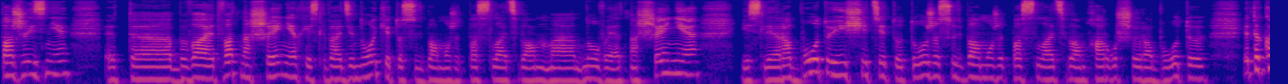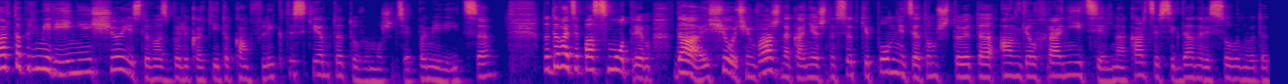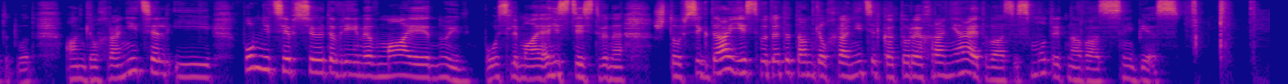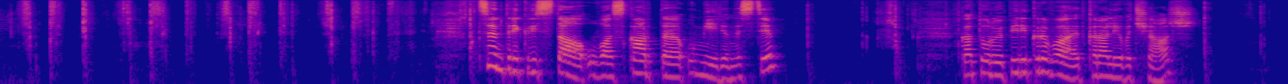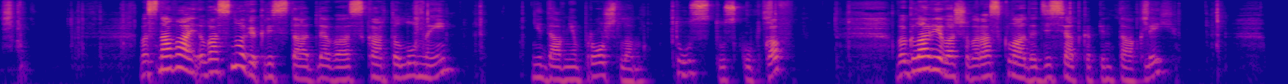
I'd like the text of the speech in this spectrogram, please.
по жизни. Это бывает в отношениях. Если вы одиноки, то судьба может послать вам а, новые отношения. Если работу ищете, то тоже судьба может послать вам хорошую работу. Это карта примирения еще. Если у вас были какие-то конфликты с кем-то, то вы можете помириться. Но давайте посмотрим. Да, еще очень важно, конечно, все-таки помнить о том, что это ангел-хранитель. На карте всегда нарисован вот этот вот ангел-хранитель. И помните все это время в мае, ну и после мая, естественно, что всегда есть вот этот ангел-хранитель, который охраняет вас и смотрит на вас с небес. В центре креста у вас карта умеренности, которую перекрывает королева чаш. В, основа... в основе креста для вас карта Луны. Недавнем прошлом туз, туз кубков. Во главе вашего расклада десятка пентаклей.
